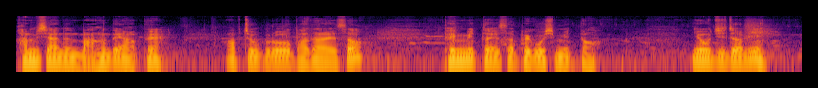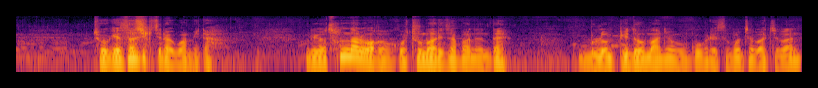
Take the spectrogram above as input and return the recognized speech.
감시하는 망대 앞에 앞쪽으로 바다에서 100m에서 150m 요 지점이 조개 서식지라고 합니다. 우리가 첫날 와갖고 두 마리 잡았는데 물론 비도 많이 오고 그래서 못 잡았지만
